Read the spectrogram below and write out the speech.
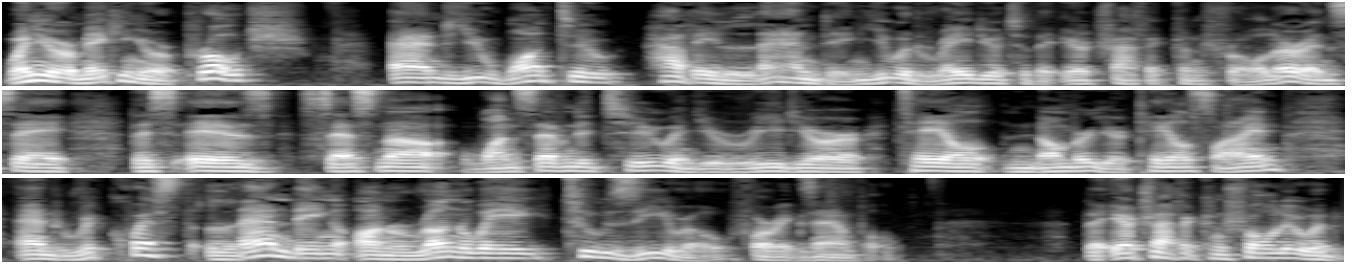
when you're making your approach, and you want to have a landing, you would radio to the air traffic controller and say, this is Cessna 172, and you read your tail number, your tail sign, and request landing on runway 20, for example. The air traffic controller would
